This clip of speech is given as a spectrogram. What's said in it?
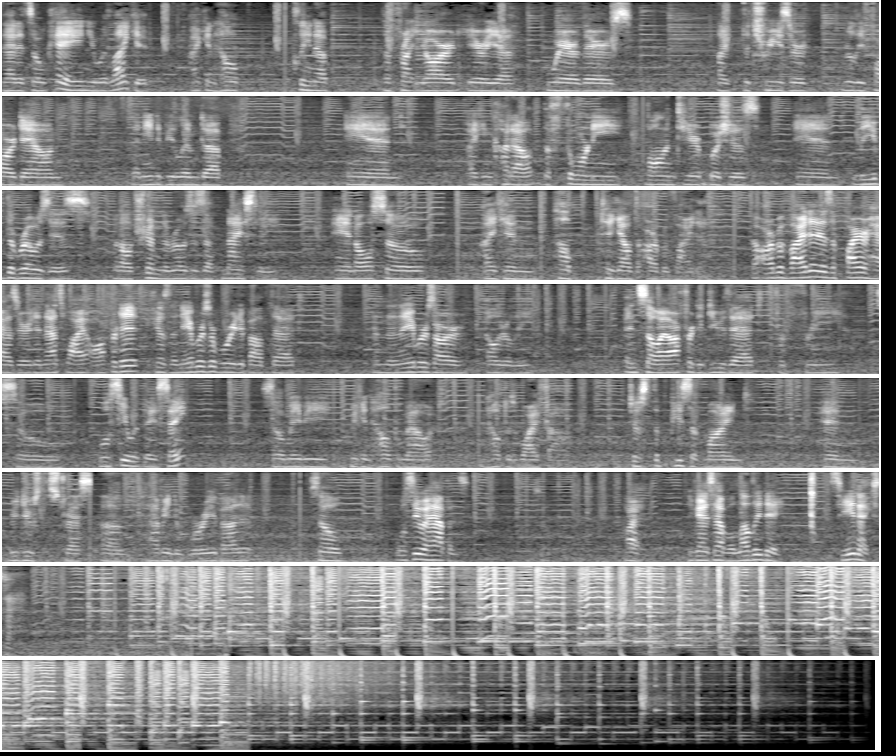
that it's okay and you would like it, I can help clean up the front yard area where there's like the trees are really far down that need to be limbed up and I can cut out the thorny volunteer bushes and leave the roses, but I'll trim the roses up nicely. And also I can help take out the arborvitae. The arborvitae is a fire hazard and that's why I offered it because the neighbors are worried about that and the neighbors are elderly. And so I offered to do that for free. So we'll see what they say. So maybe we can help him out and help his wife out. Just the peace of mind and reduce the stress of having to worry about it. So we'll see what happens. So, all right, you guys have a lovely day. See you next time.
